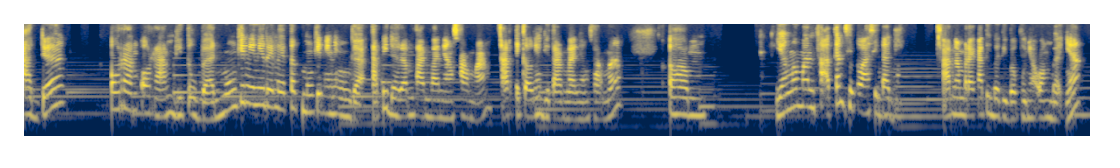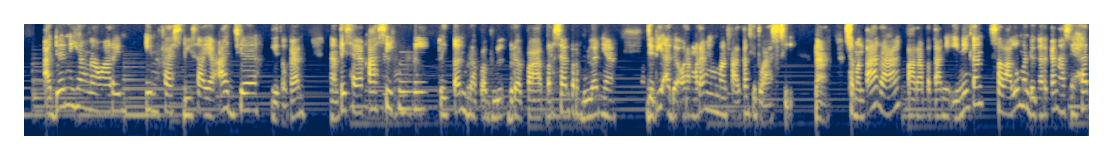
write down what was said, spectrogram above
ada orang-orang di Tuban, mungkin ini related, mungkin ini enggak, tapi dalam timeline yang sama, artikelnya di timeline yang sama, um, yang memanfaatkan situasi tadi. Karena mereka tiba-tiba punya uang banyak ada nih yang nawarin invest di saya aja gitu kan. Nanti saya kasih nih return berapa berapa persen per bulannya. Jadi ada orang-orang yang memanfaatkan situasi nah sementara para petani ini kan selalu mendengarkan nasihat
